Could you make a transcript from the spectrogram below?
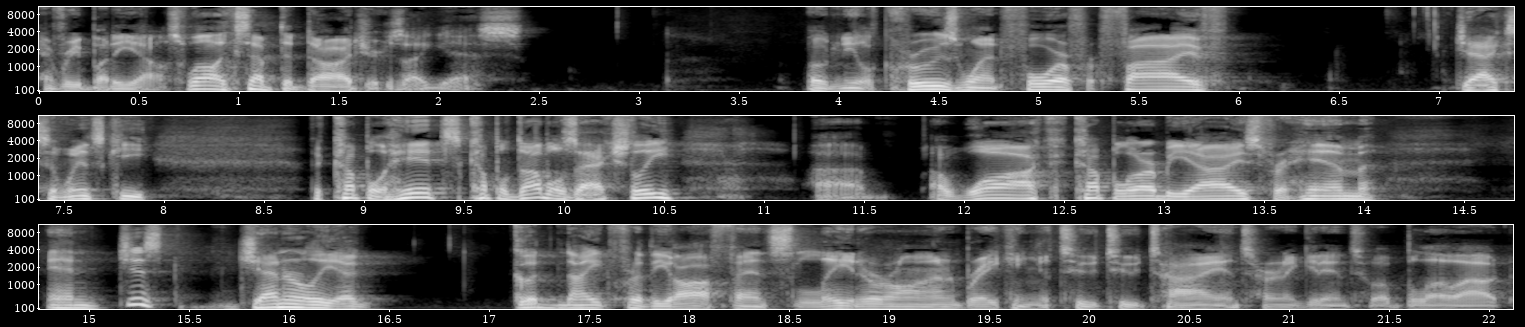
everybody else. Well, except the Dodgers, I guess. Oneil Cruz went four for five. Jack Suwinski, the couple hits, couple doubles actually uh, a walk, a couple RBIs for him, and just generally a good night for the offense later on, breaking a 2 2 tie and turning it into a blowout.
